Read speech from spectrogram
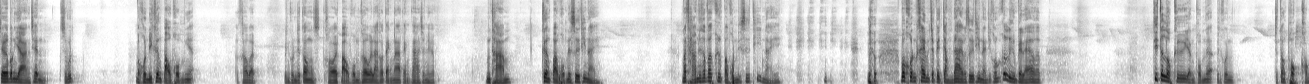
เจอบางอย่าง เช่น สมมติบางคนมีเครื่องเป่าผมเงี้ยเขาแบบเป็นคนจะต้องคอยเป่าผมเขาเวลาเขาแต่งหน้าแต่งตาใช่ไหมครับ มันถามเครื่องเป่าผมได้ซื้อที่ไหน มาถามนะครับว่าเครื่องเป่าผมได้ซื้อที่ไหนแล้วบางคนใครมันจะไปจำได้ว่าซื้อที่ไหนที่คนก็ลืมไปแล้วครับ ที่ตลกคืออย่างผมเนี่ยเป็นคนจะต้องพกของ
